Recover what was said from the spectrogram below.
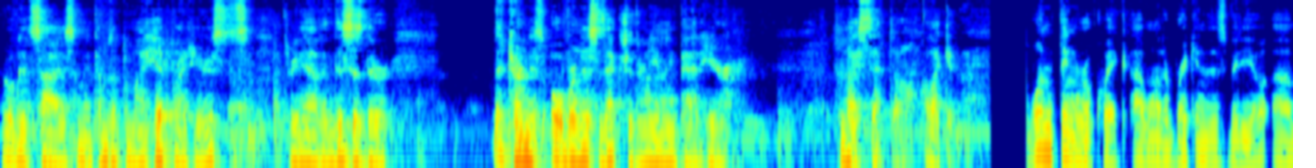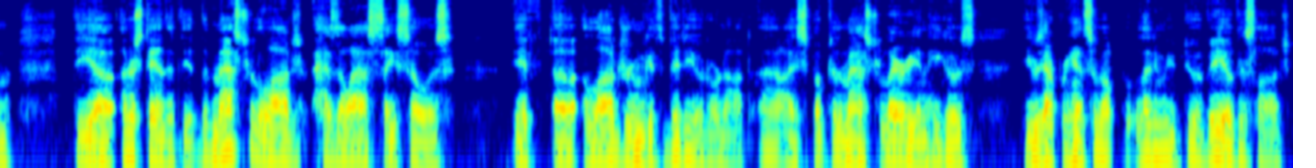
Real good size. I mean, it comes up to my hip right here. This is three and a half. And this is their, they turn this over and this is actually their kneeling pad here. It's a nice set though. I like it. One thing real quick. I wanted to break into this video. Um, the uh, understand that the, the master of the lodge has the last say so as if a lodge room gets videoed or not. Uh, I spoke to the master Larry, and he goes, he was apprehensive about letting me do a video of this lodge,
